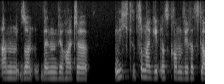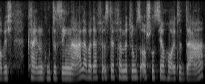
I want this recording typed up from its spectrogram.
Ähm, so, wenn wir heute nicht zum Ergebnis kommen, wäre es, glaube ich, kein gutes Signal. Aber dafür ist der Vermittlungsausschuss ja heute da,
